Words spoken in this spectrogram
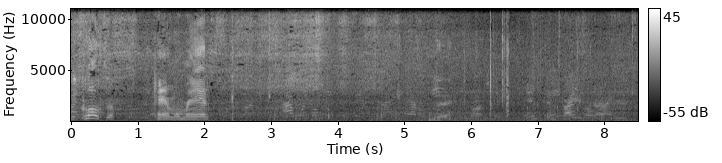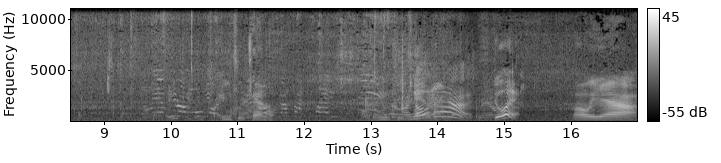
Get closer, cameraman. And, and. YouTube channel. YouTube I know channel. that. Do it. Oh yeah.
